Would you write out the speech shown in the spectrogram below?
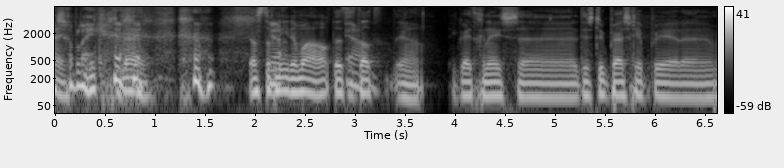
Dat is gebleken. Nee, dat is toch Ja. niet normaal? Dat, Ja. dat, ja. Ik weet geen eens, eh, het is natuurlijk per schip weer, eh,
